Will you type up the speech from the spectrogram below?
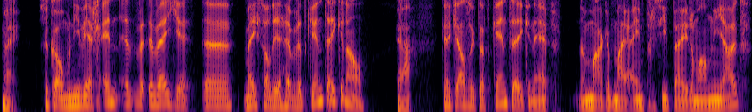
Nee. Ze komen niet weg. En eh, we- weet je, eh, meestal hebben we het kenteken al. Ja. Kijk, als ik dat kenteken heb, dan maakt het mij in principe helemaal niet uit.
